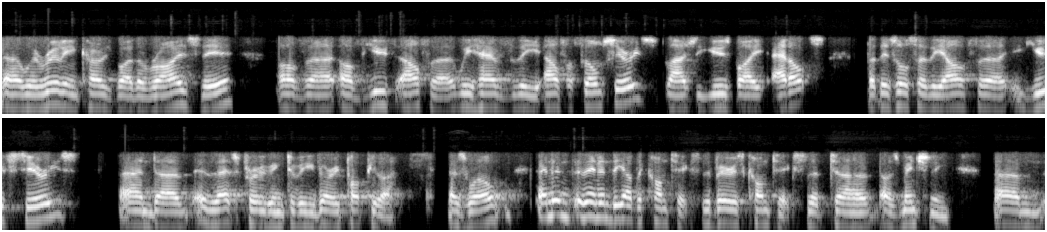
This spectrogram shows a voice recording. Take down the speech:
Uh, we're really encouraged by the rise there of uh, of youth alpha. We have the Alpha film series, largely used by adults, but there's also the Alpha Youth series, and uh, that's proving to be very popular as well. And then, then in the other contexts, the various contexts that uh, I was mentioning. Um,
